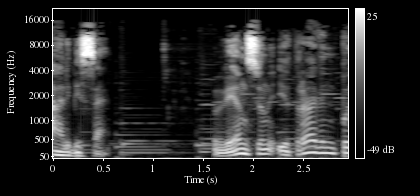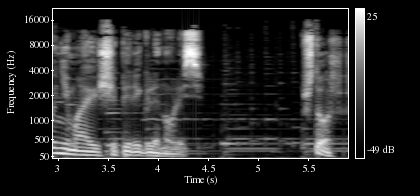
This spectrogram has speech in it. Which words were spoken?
Альбиса. Венсен и Травин, понимающе переглянулись. Что ж,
